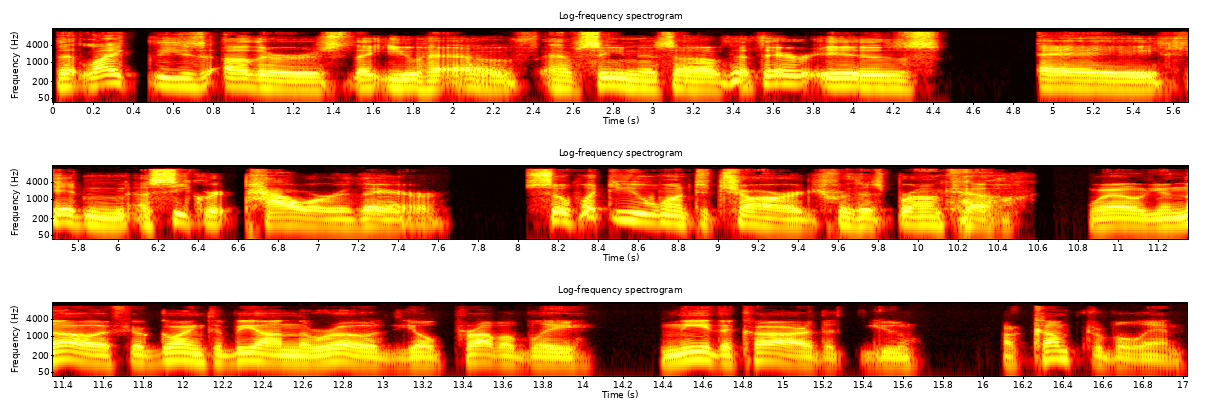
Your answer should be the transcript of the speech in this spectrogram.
that, like these others that you have have seen this of, that there is a hidden, a secret power there. So, what do you want to charge for this Bronco? Well, you know, if you're going to be on the road, you'll probably need a car that you are comfortable in.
